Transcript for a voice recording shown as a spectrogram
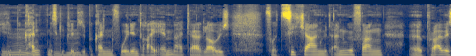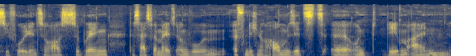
diese mhm. bekannten, es gibt ja mhm. diese bekannten Folien, 3M hat ja, glaube ich, vor zig Jahren mit angefangen, äh, Privacy-Folien so rauszubringen. Das heißt, wenn man jetzt irgendwo im öffentlichen Raum sitzt äh, und neben einem mhm.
